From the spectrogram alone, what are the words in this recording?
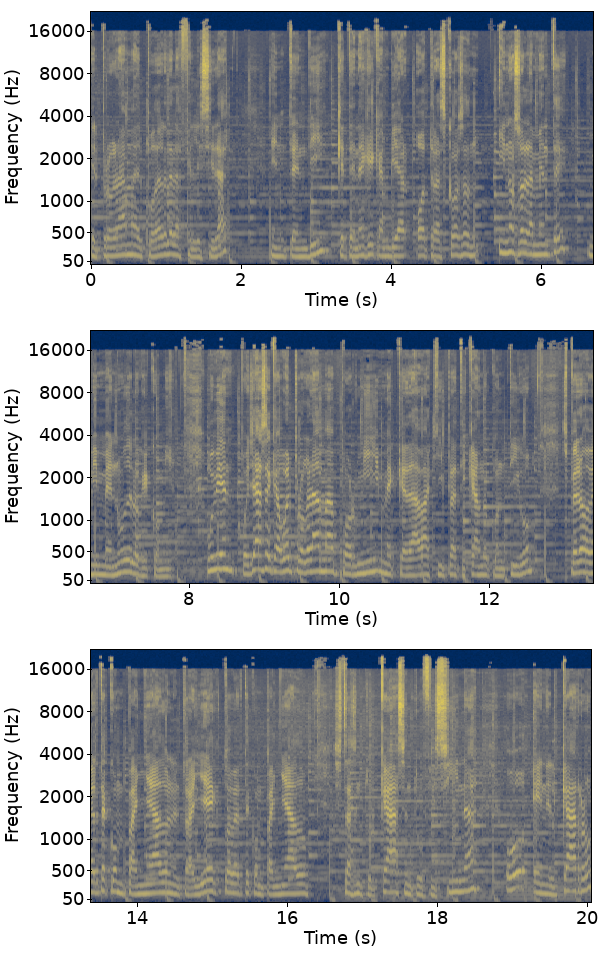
el programa del poder de la felicidad, entendí que tenía que cambiar otras cosas y no solamente mi menú de lo que comía. Muy bien, pues ya se acabó el programa. Por mí me quedaba aquí platicando contigo. Espero haberte acompañado en el trayecto, haberte acompañado si estás en tu casa, en tu oficina o en el carro.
